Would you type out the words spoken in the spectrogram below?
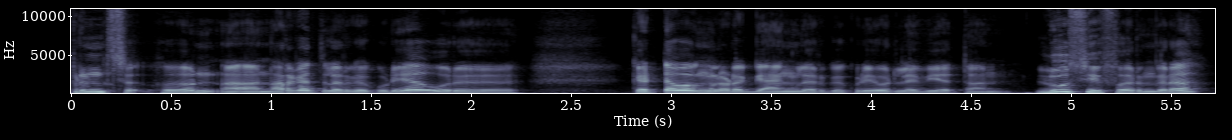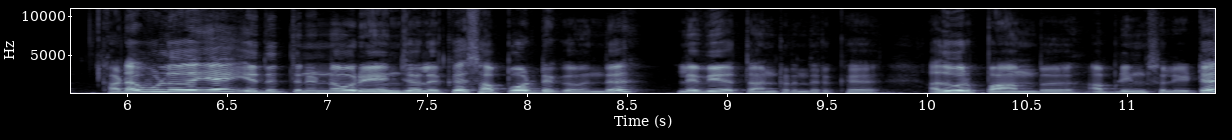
பிரின்ஸ் நரகத்தில் இருக்கக்கூடிய ஒரு கெட்டவங்களோட கேங்கில் இருக்கக்கூடிய ஒரு லெவியத்தான். லூசிஃபருங்கிற கடவுளையே எதிர்த்து நின்ன ஒரு ஏஞ்சலுக்கு சப்போர்ட்டுக்கு வந்து லெவியத்தான் இருந்திருக்கு. அது ஒரு பாம்பு அப்படின்னு சொல்லிட்டு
